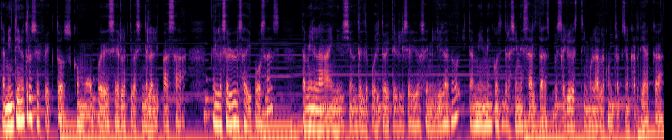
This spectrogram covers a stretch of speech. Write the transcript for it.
También tiene otros efectos como puede ser la activación de la lipasa de las células adiposas, también la inhibición del depósito de triglicéridos en el hígado y también en concentraciones altas pues ayuda a estimular la contracción cardíaca,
